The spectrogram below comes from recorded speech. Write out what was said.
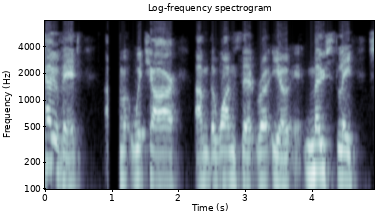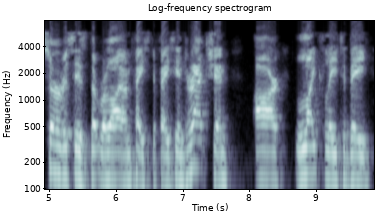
COVID, um, which are um, the ones that re- you know mostly services that rely on face-to-face interaction, are likely to be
